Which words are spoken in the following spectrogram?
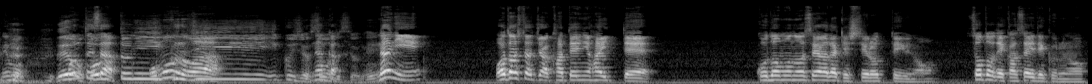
でもでも本当にさ本当に思うのは育児はなんかそうですよね。何？私たちは家庭に入って子供の世話だけしてろっていうの？外で稼いでくるの？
